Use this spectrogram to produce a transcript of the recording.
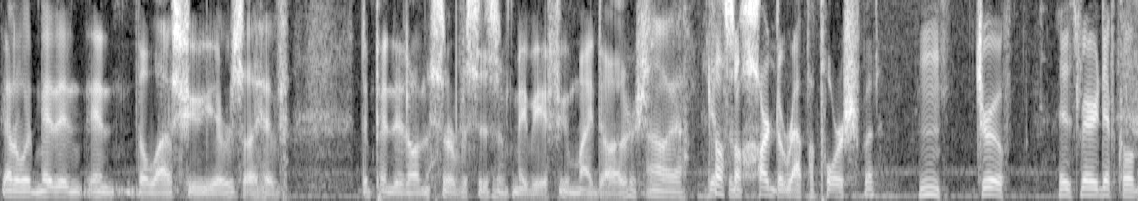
got to admit, in in the last few years, I have depended on the services of maybe a few of my daughters. Oh yeah, It's also hard to wrap a Porsche, but hmm, true. It's very difficult.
